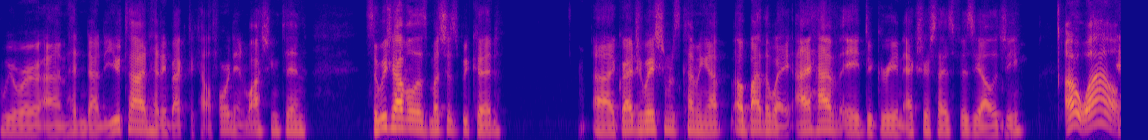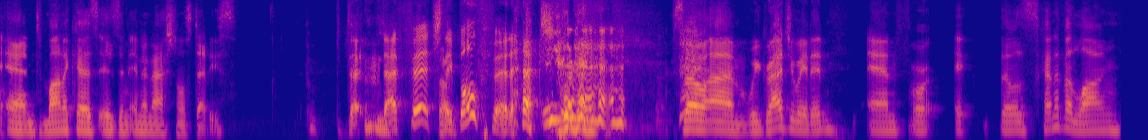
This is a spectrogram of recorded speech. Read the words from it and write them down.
We were um, heading down to Utah and heading back to California and Washington. So we traveled as much as we could. Uh, graduation was coming up. Oh, by the way, I have a degree in exercise physiology. Oh, wow. And Monica's is in international studies. That that fits. So, they both fit, actually. so um, we graduated, and for it, there was kind of a long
